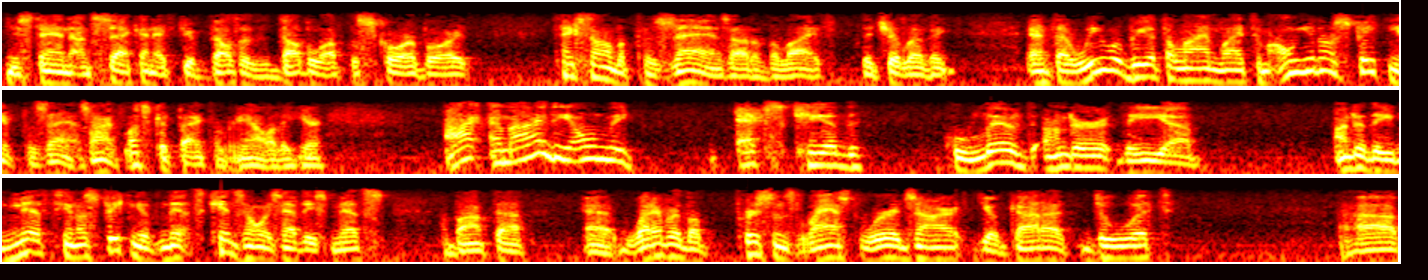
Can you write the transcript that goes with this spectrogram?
You stand on second if you've belted the double up the scoreboard. Takes all the pizzazz out of the life that you're living. And that we will be at the limelight tomorrow. Oh, you know, speaking of pizzazz, all right, let's get back to reality here. I am I the only ex-kid who lived under the uh, under the myth? You know, speaking of myths, kids always have these myths about uh, uh, whatever the person's last words are. You gotta do it. Uh,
